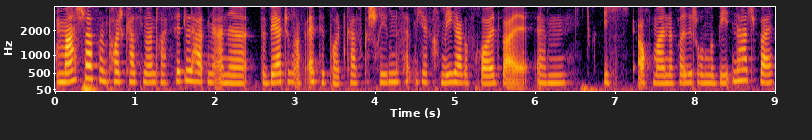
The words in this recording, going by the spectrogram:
Mascha von Podcast 9 Viertel hat mir eine Bewertung auf Apple Podcast geschrieben. Das hat mich einfach mega gefreut, weil ähm, ich auch mal in der Folge darum gebeten hat, weil,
